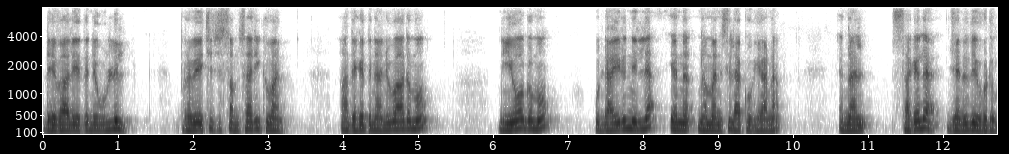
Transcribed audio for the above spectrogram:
ദേവാലയത്തിന്റെ ഉള്ളിൽ പ്രവേശിച്ച് സംസാരിക്കുവാൻ അദ്ദേഹത്തിന് അനുവാദമോ നിയോഗമോ ഉണ്ടായിരുന്നില്ല എന്ന് നാം മനസ്സിലാക്കുകയാണ്. എന്നാൽ സകല ജനതയോടും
